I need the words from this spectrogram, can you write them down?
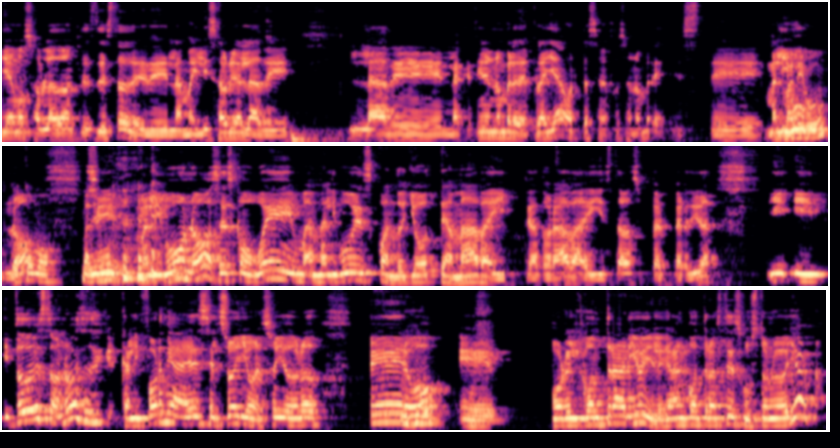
ya hemos hablado antes de esta, de, la Mailisauria, la de la de la que tiene nombre de playa, ahorita se me fue su nombre, este Malibu, ¿no? ¿Cómo? Malibu. Sí, Malibu, ¿no? O sea, es como, güey, Malibu es cuando yo te amaba y te adoraba y estaba súper perdida. Y, y, todo esto, ¿no? Es así que California es el sueño, el sueño dorado. Pero, eh, por el contrario, y el gran contraste es justo Nueva York,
